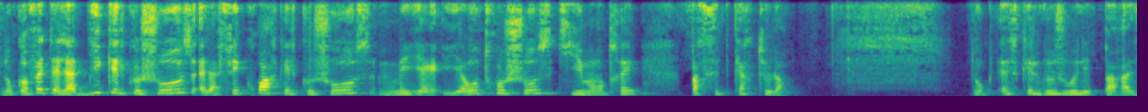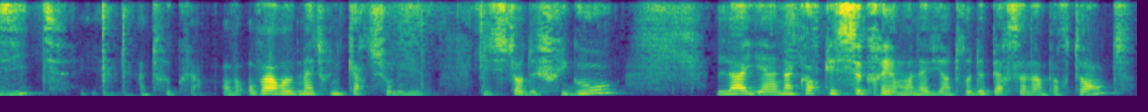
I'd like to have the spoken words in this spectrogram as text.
Donc en fait, elle a dit quelque chose, elle a fait croire quelque chose, mais il y a, autre chose qui est montré par cette carte-là. Donc, est-ce qu'elle veut jouer les parasites? Un truc là. On va, remettre une carte sur l'histoire de frigo. Là, il y a un accord qui est secret, à mon avis, entre deux personnes importantes.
